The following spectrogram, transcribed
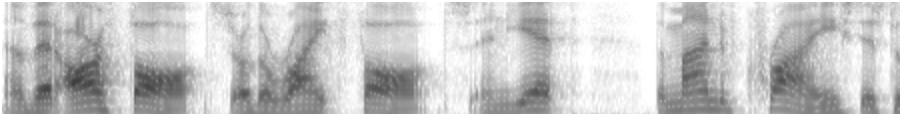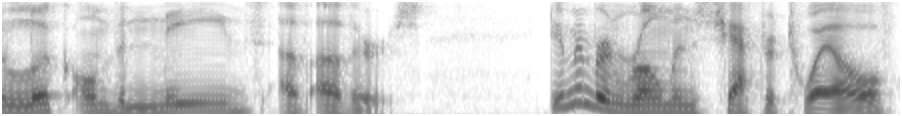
that our thoughts are the right thoughts, and yet the mind of Christ is to look on the needs of others. Do you remember in Romans chapter 12?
